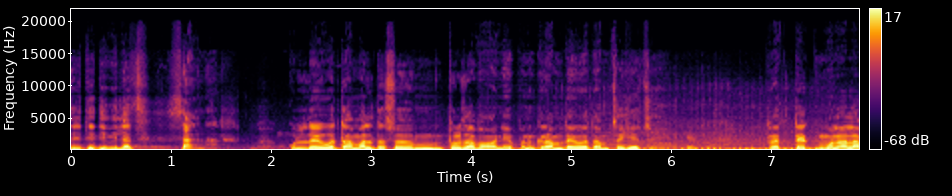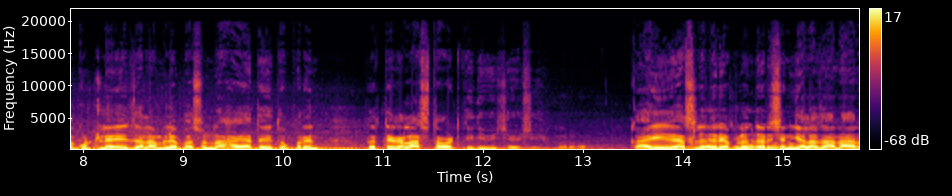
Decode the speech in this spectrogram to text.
तरी ते देवीलाच सांगणार. कुलदैवत आम्हाला तसं तुळजाभवानी आहे पण ग्रामदैवत आमचं हेच आहे. प्रत्येक मुलाला कुठल्याही जलांबल्यापासून हयात आहे तोपर्यंत प्रत्येकाला आस्था वाटते देवीच्या विषयी. बरोबर. काही असलं तरी आपलं दर्शन घ्यायला जाणार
